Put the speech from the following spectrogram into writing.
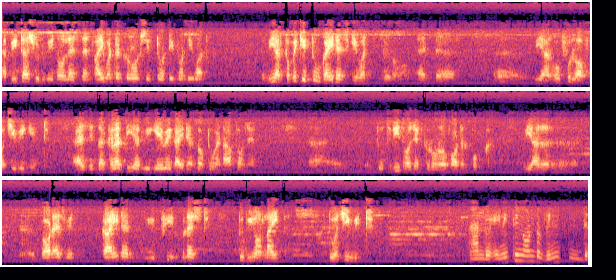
EBITDA should be no less than 500 crores in 2021. We are committed to guidance given, you know, and uh, uh, we are hopeful of achieving it. As in the current year, we gave a guidance of 2,500 uh, to 3,000 crore of order book. We are, uh, God has been kind and we feel blessed to be online to achieve it. And anything on the wind, the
